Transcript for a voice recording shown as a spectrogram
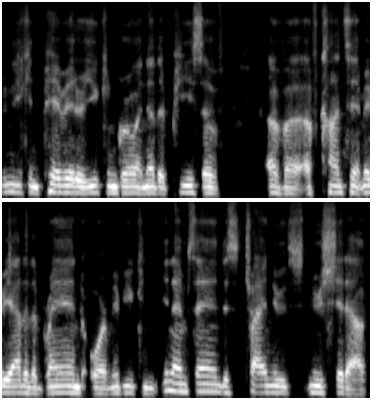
When you can pivot or you can grow another piece of of uh, of content maybe out of the brand or maybe you can you know what I'm saying just try new new shit out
